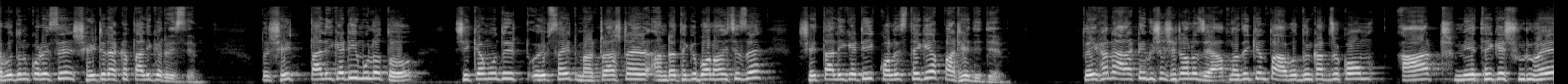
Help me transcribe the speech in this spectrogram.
আবেদন করেছে সেইটার একটা তালিকা রয়েছে। তো সেই তালিকাটি মূলত শিক্ষামন্ত্রীর ওয়েবসাইট বা ট্রাস্টের আন্ডার থেকে বলা হয়েছে যে, সেই তালিকাটি কলেজ থেকে পাঠিয়ে দিতে। তো এখানে আরেকটি বিষয়, সেটা হলো যে আপনাদের কিন্তু আবেদন কার্যক্রম আট মে থেকে শুরু হয়ে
